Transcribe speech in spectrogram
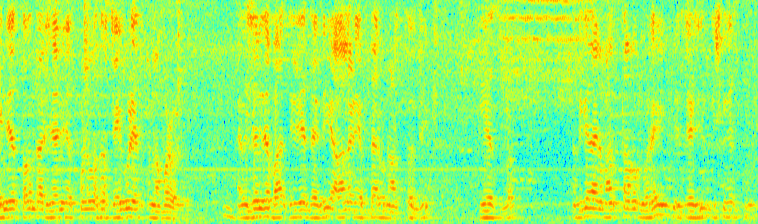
ఏం చేస్తాం దర్శనం చేసుకుంటే ఒకసారి స్టే కూడా వేసుకున్నాం అమ్మవాళ్ళు ఆ విషయం మీద బాగా సీరియస్ అయింది. ఆల్రెడీ ఎఫ్ఐఆర్ నడుస్తుంది పిఎస్లో. అందుకే దాని మనస్తాపం గురై ఇష్యూ చేసుకున్నాం.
